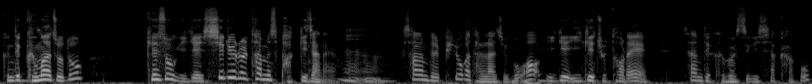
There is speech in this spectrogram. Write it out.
근데 그마저도 계속 이게 시류를 타면서 바뀌잖아요. 응, 응. 사람들의 필요가 달라지고 어 이게 이게 좋더래. 사람들이 그걸 쓰기 시작하고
